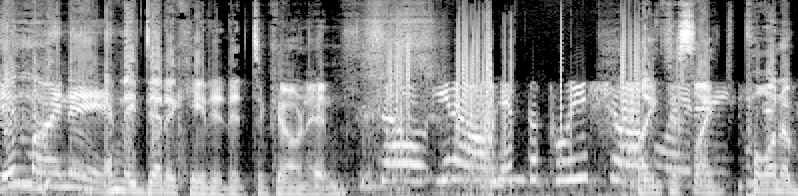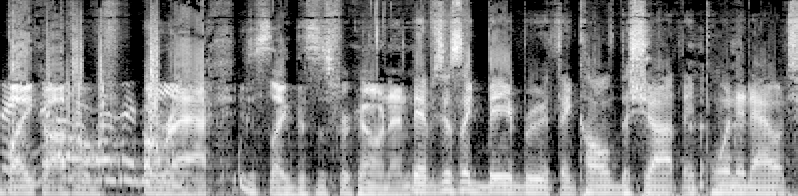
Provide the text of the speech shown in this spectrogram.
in my name. And they dedicated it to Conan. So you know, if the police show up like just later, like pulling a just say, bike "No, off it of wasn't me." a rack. Just like this is for Conan. It was just like Babe Ruth. They called the shot. They pointed out.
